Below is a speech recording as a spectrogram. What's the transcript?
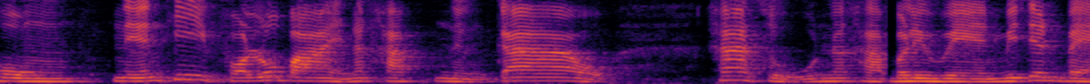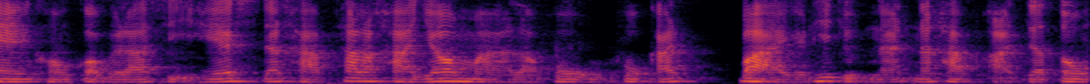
คงเน้นที่ follow by นะครับ 1950 นะครับ บริเวณ middle band ของกรอบเวลา 4H นะครับ ถ้าราคาย่อมมาเราคงโฟกัส buy กันที่จุดนั้นนะครับ อาจจะตรง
